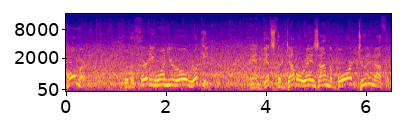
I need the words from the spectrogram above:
homer for the 31-year-old rookie. And gets the Devil Rays on the board, two to nothing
